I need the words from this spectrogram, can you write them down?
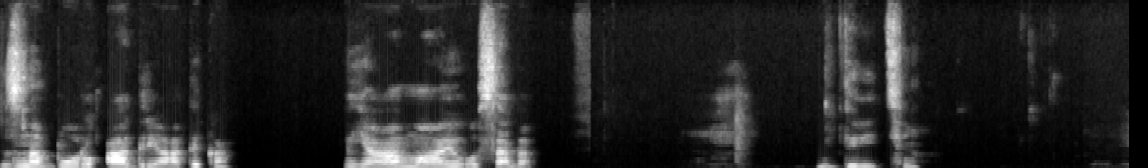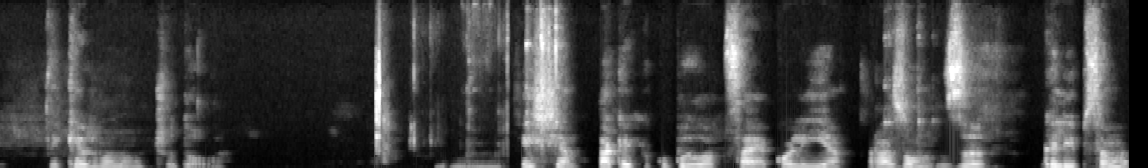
з набору Адріатика. Я маю у себе. Дивіться, яке ж воно чудове. І ще, так як я купила це коліє разом з кліпсами,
